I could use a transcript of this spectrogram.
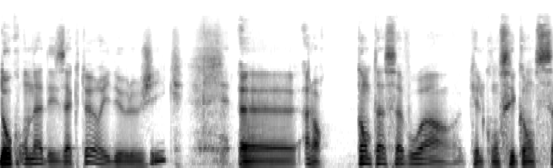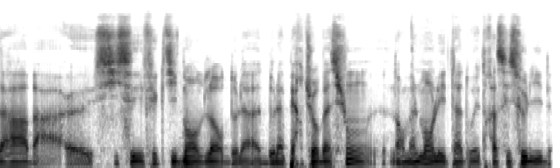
Donc on a des acteurs idéologiques. Alors Quant à savoir quelles conséquences ça a, bah, euh, si c'est effectivement de l'ordre de la, de la perturbation, euh, normalement l'État doit être assez solide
